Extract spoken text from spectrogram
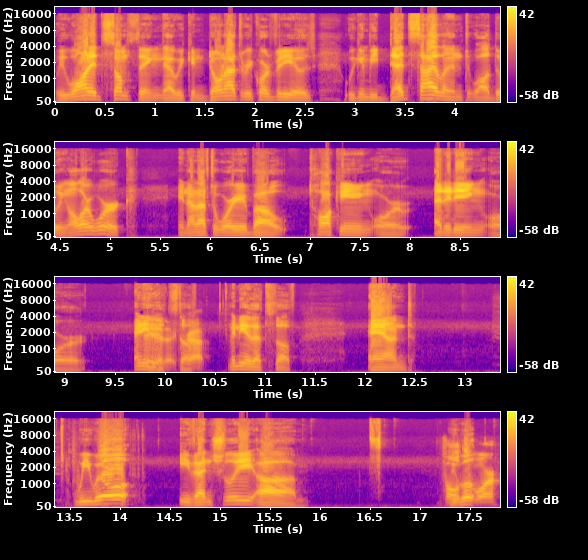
We wanted something that we can don't have to record videos. We can be dead silent while doing all our work, and not have to worry about talking or editing or any, of that, stuff. crap. Any of that stuff. And we will eventually. Um, Volt will- War.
